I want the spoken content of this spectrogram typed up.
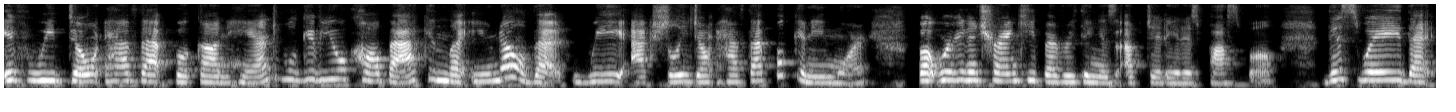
If we don't have that book on hand, we'll give you a call back and let you know that we actually don't have that book anymore. But we're going to try and keep everything as up to date as possible. This way that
